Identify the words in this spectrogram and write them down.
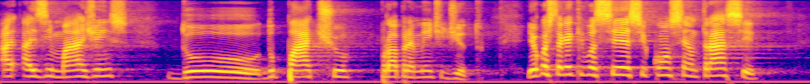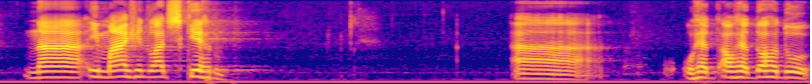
as imagens do, do pátio propriamente dito. E eu gostaria que você se concentrasse na imagem do lado esquerdo a, ao redor do,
